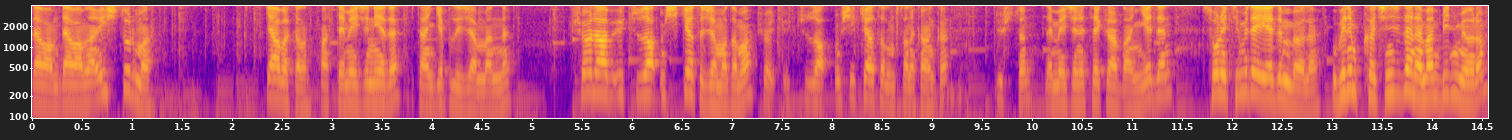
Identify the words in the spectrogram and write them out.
Devam devam. Hiç durma. Gel bakalım. Ha damage'ini yedi. Bir tane gaplayacağım ben de. Şöyle abi 362 atacağım adama. Şöyle 362 atalım sana kanka. Düştün. Damage'ini tekrardan yedin. Son itimi de yedim böyle. Bu benim kaçıncı denemem bilmiyorum.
